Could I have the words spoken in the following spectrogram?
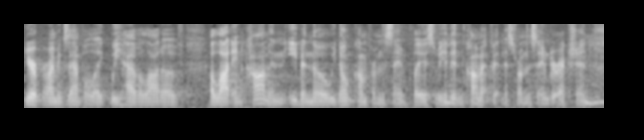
you're a prime example. Like we have a lot of a lot in common, even though we don't come from the same place. We didn't come at fitness from the same direction,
